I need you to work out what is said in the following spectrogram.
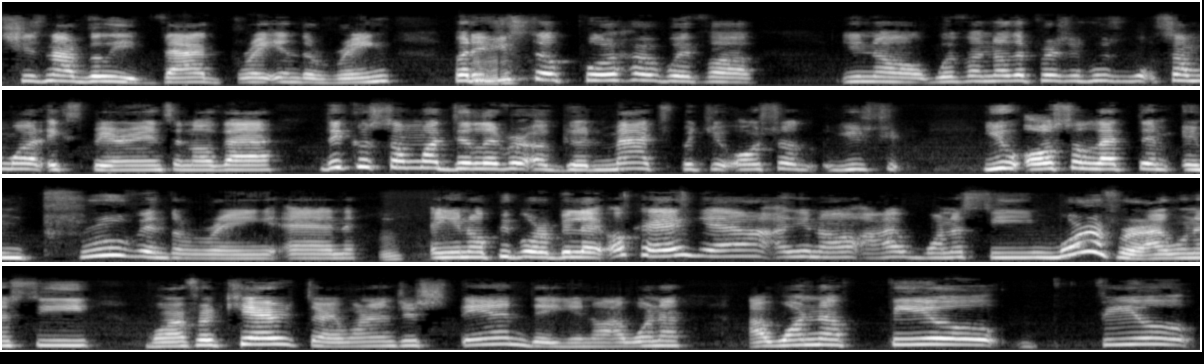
she's not really that great in the ring but if you Mhm. still put her with a you know with another person who's somewhat experienced and all that they could somewhat deliver a good match but you also you should you also let them improve in the ring and Mhm. and you know people will be like okay yeah you know i want to see more of her i want to see more of her character i want to understand it you know i want to i want to feel feel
